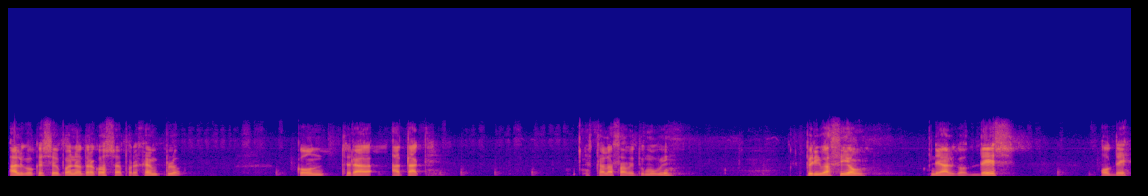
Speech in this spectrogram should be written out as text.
Algo que se opone a otra cosa. Por ejemplo, contraataque. Esta la sabe tú muy bien. Privación de algo. Des o de.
